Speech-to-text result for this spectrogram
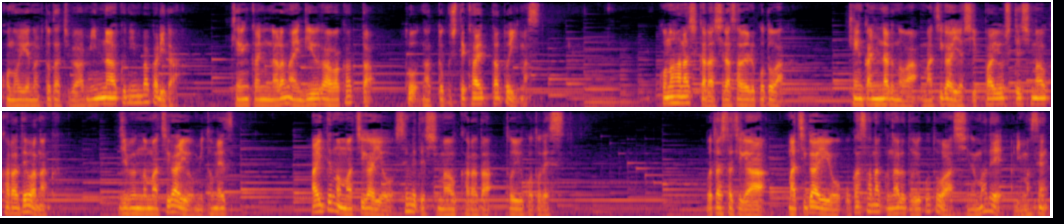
この家の人たちはみんな悪人ばかりだ。喧嘩にならない理由が分かった。と納得して帰ったと言います。この話から知らされることは、喧嘩になるのは間違いや失敗をしてしまうからではなく、自分の間違いを認めず、相手の間違いを責めてしまうからだということです。私たちが間違いを犯さなくなるということは死ぬまでありません。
